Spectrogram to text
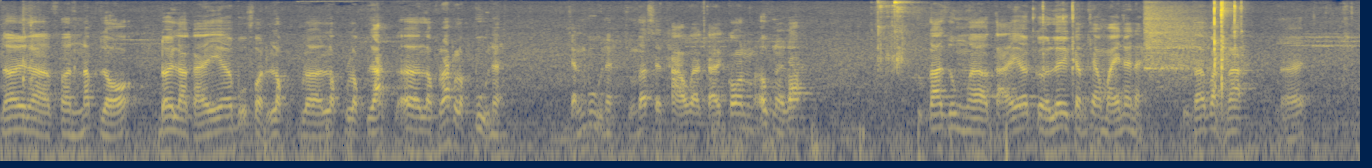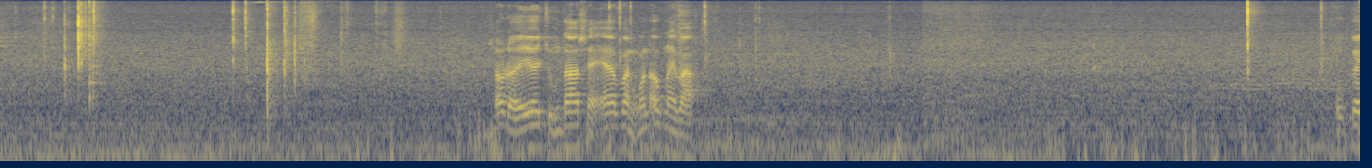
Đây là phần nắp gió. Đây là cái ờ, bộ phận lọc lọc lọc rác lọc rác, lọc bụi này chắn bụi này. Chúng ta sẽ tháo cả cái con ốc này ra. Chúng ta dùng à, cái à, cờ lê kèm theo máy này này. Chúng ta vặn ra. Đấy. Sau đấy à, chúng ta sẽ vặn con ốc này vào. Ok.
